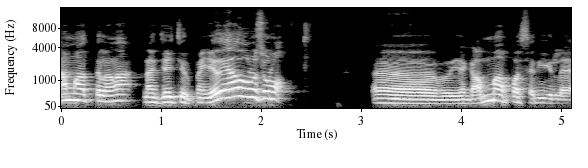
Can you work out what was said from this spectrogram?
ஏமாத்தலைன்னா நான் ஜெயிச்சிருப்பேன். எதையாவது ஒன்று சொல்லுவோம் எங்கள் அம்மா அப்பா சரியில்லை.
